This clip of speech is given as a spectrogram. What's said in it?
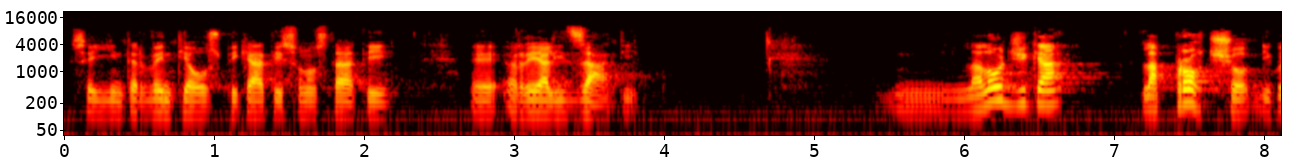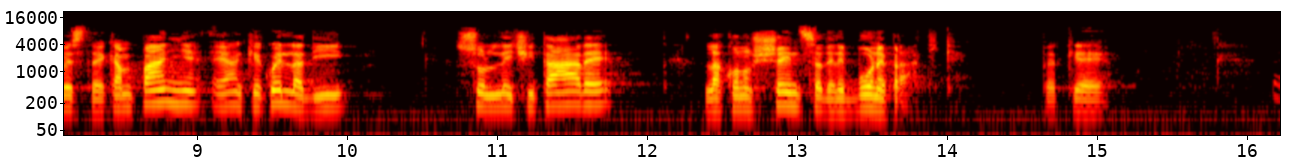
se gli interventi auspicati sono stati eh, realizzati. La logica, l'approccio di queste campagne è anche quella di sollecitare la conoscenza delle buone pratiche, perché eh,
